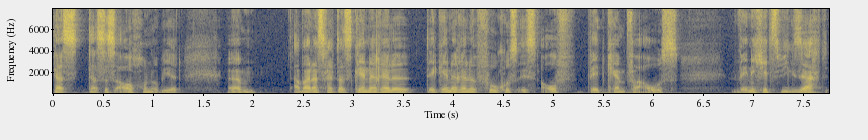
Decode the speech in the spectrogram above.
das, das ist auch honoriert. Ähm, aber das halt das generelle, der generelle Fokus ist auf Wettkämpfe aus. Wenn ich jetzt, wie gesagt,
